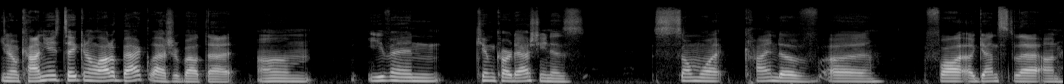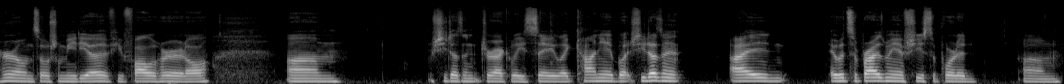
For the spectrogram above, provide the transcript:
you know, Kanye's taken a lot of backlash about that. Um even Kim Kardashian has somewhat kind of uh fought against that on her own social media if you follow her at all. Um she doesn't directly say like Kanye, but she doesn't I it would surprise me if she supported um,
